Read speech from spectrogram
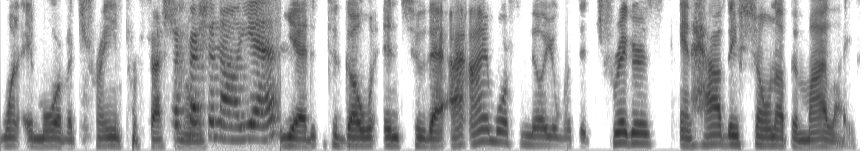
want a more of a trained professional professional yes yeah to go into that I, i'm more familiar with the triggers and how they've shown up in my life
